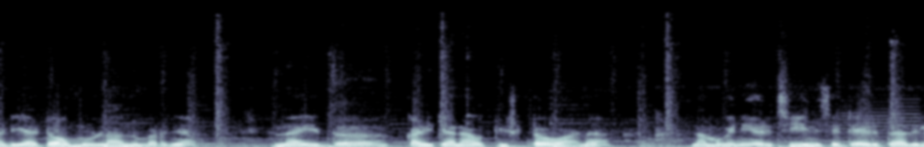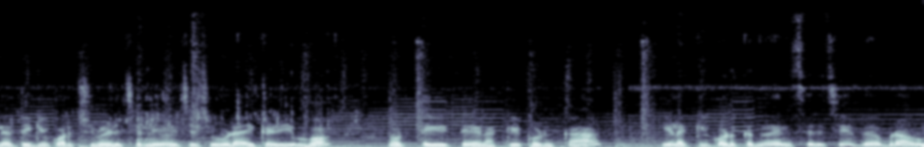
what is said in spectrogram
മടിയാട്ടോ മുള്ളാന്നും പറഞ്ഞ്. എന്നാൽ ഇത് കഴിക്കാൻ അവർക്ക് ഇഷ്ടവുമാണ്. നമുക്കിനി ഒരു ചീനിച്ചട്ടി എടുത്ത് അതിലത്തേക്ക് കുറച്ച് വെളിച്ചെണ്ണ ഒഴിച്ച് ചൂടായി കഴിയുമ്പോൾ മുട്ടയിട്ട് ഇളക്കി കൊടുക്കാം. ഇളക്കി കൊടുക്കുന്നതനുസരിച്ച് ഇത് ബ്രൗൺ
